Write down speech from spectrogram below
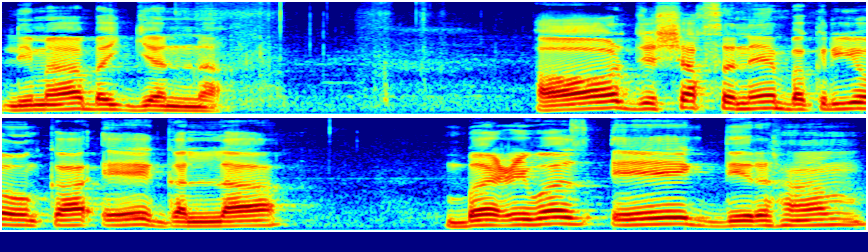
लिमा बैन्ना और जिस शख्स ने बकरियों का एक गल्ला बवज़ एक दिरहम,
